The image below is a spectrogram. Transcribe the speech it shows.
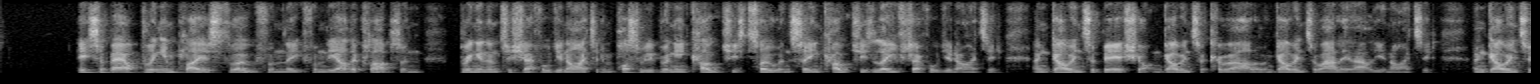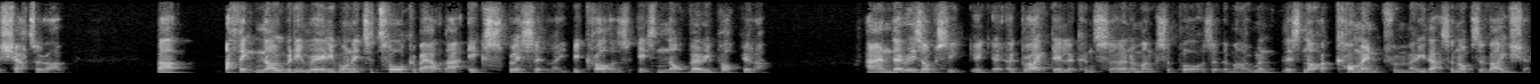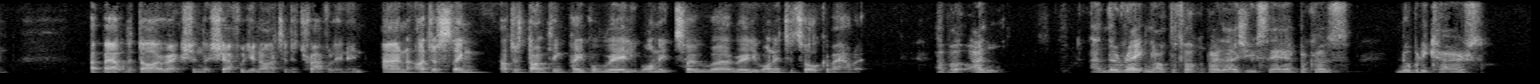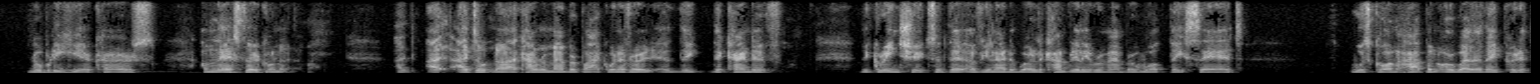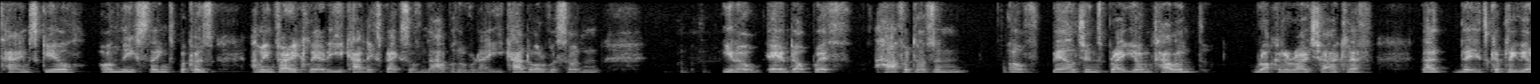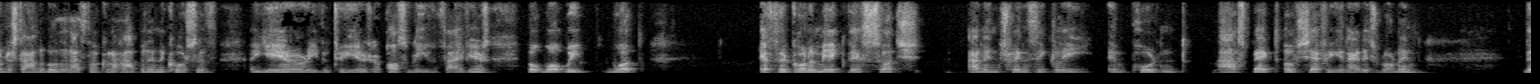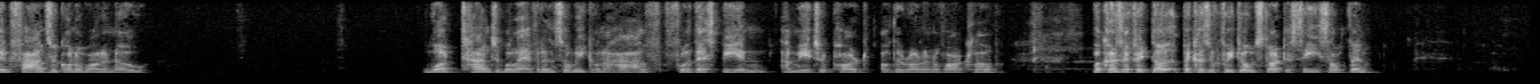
It's about bringing players through from the from the other clubs and bringing them to Sheffield United and possibly bringing coaches too and seeing coaches leave Sheffield United and go into Beerschot and go into Kerala and go into Al Hilal United and go into Châteauroux. But I think nobody really wanted to talk about that explicitly because it's not very popular. And there is obviously a great deal of concern amongst supporters at the moment. There's not a comment from me, that's an observation about the direction that Sheffield United are travelling in, and I just think I just don't think people really wanted to uh, really wanted to talk about it. Uh, and and they're right not to talk about it, as you said, because nobody cares. Nobody here cares, unless they're going to. I, I, I don't know. I can't remember back whenever the the kind of the green shoots of the of United World. I can't really remember what they said was going to happen or whether they put a time scale on these things because I mean very clearly you can't expect something to happen overnight. You can't all of a sudden, you know, end up with half a dozen of Belgians, bright young talent, rocking around Shirecliffe that it's completely understandable that that's not going to happen in the course of a year or even two years or possibly even five years. But what we what if they're going to make this such an intrinsically important aspect of Sheffield United's running, then fans are going to want to know what tangible evidence are we going to have for this being a major part of the running of our club? Because if it does, because if we don't start to see something,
